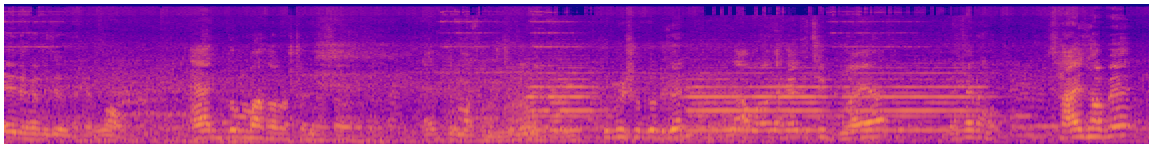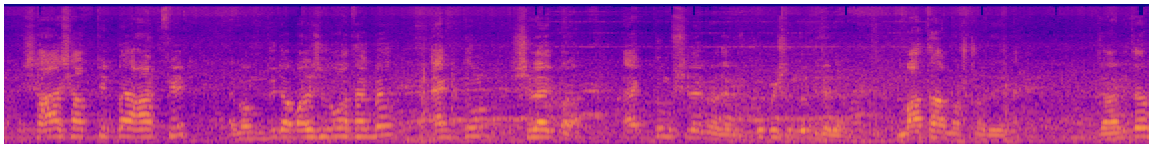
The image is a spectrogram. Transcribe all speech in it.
এই দেখেন ডিজাইন দেখেন, ওয়াও। একদম মাথা নষ্ট হয়ে একদম মাথা নষ্ট খুবই সুন্দর ডিজাইন। আমরা দেখা দিচ্ছি ঘুরাইয়া। দেখেন সাইজ হবে সাড়ে সাত ফিট বাই আট ফিট এবং দুইটা বালিশ কমা থাকবে। একদম সেলাই করা, একদম সেলাই করা দেবেন খুবই সুন্দর ডিজাইন। মাথা নষ্ট হয়ে দেখেন। যারা নিতেন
